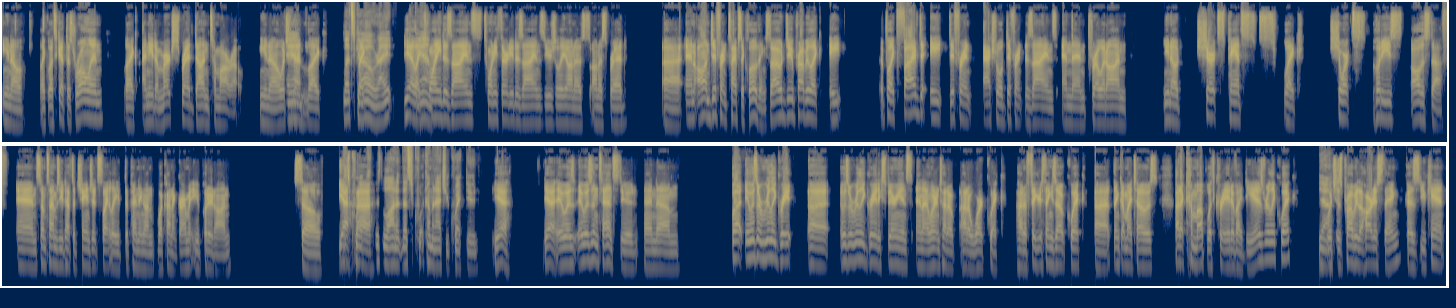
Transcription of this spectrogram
you know, like let's get this rolling. Like I need a merch spread done tomorrow, you know, which Damn. meant like Let's go, right? yeah, like Damn. 20 designs, 20, 30 designs usually on a, on a spread. Uh, and on different types of clothing. So I would do probably like eight, like five to eight different actual different designs and then throw it on, you know, shirts, pants, like shorts, hoodies, all the stuff. And sometimes you'd have to change it slightly depending on what kind of garment you put it on. So yeah, That's quick. uh, that's a lot of that's qu- coming at you quick, dude. yeah. Yeah, it was it was intense, dude. And um but it was a really great uh it was a really great experience and I learned how to how to work quick, how to figure things out quick, uh think on my toes, how to come up with creative ideas really quick, Yeah, which is probably the hardest thing because you can't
